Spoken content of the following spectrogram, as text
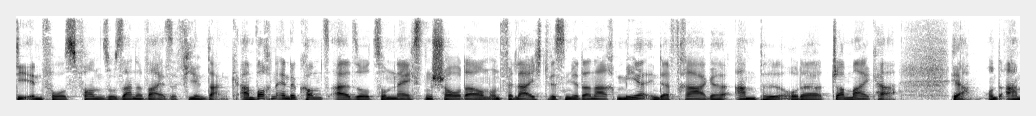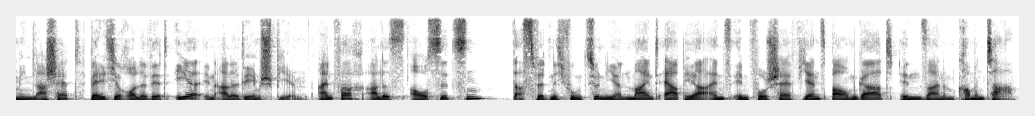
Die Infos von Susanne Weise. Vielen Dank. Am Wochenende kommt's also zum nächsten Showdown und vielleicht wissen wir danach mehr in der Frage Ampel oder Jamaika. Ja, und Armin Laschet, welche Rolle wird er in alledem spielen? Einfach alles aussitzen? Das wird nicht funktionieren, meint RPA1-Infochef Jens Baumgart in seinem Kommentar.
